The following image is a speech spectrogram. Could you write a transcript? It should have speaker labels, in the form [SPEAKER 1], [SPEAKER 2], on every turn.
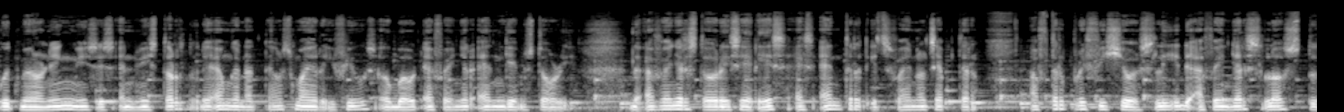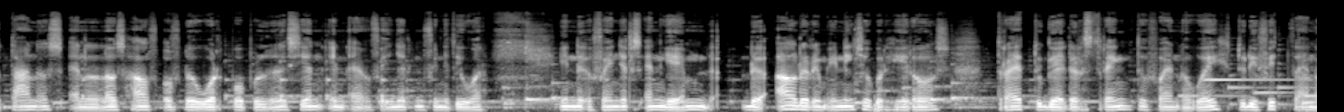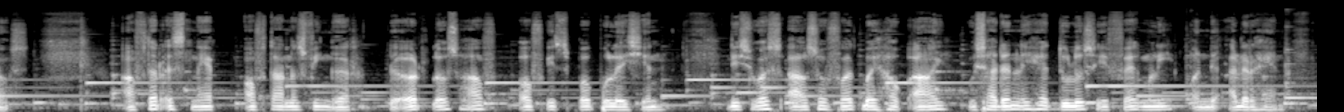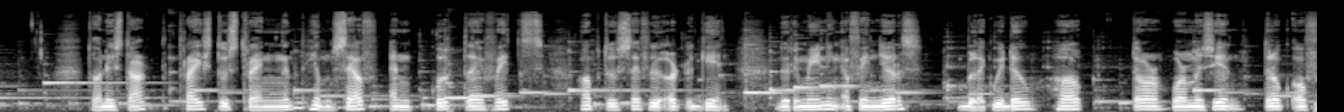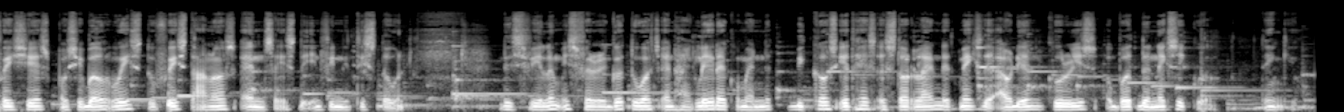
[SPEAKER 1] Good morning, Mrs. and Mister. Today I'm gonna tell my reviews about Avenger Endgame story. The Avenger story series has entered its final chapter. After previously the Avengers lost to Thanos and lost half of the world population in Avenger Infinity War. In the Avengers Endgame, the, the all the remaining superheroes tried to gather strength to find a way to defeat Thanos. After a snap of Thanos' finger, the Earth lost half of its population. This was also felt by Hawkeye, who suddenly had to lose his family. On the other hand, Tony Stark tries to strengthen himself and cultivates hope to save the Earth again. The remaining Avengers, Black Widow, Hulk, Thor, War Machine, talk of various possible ways to face Thanos and seize the Infinity Stone. This film is very good to watch and highly recommended because it has a storyline that makes the audience curious about the next sequel. Thank you.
